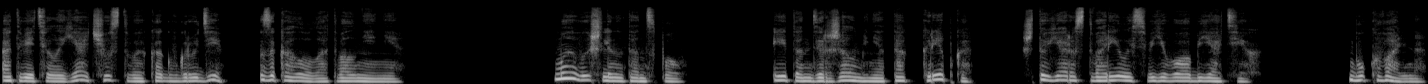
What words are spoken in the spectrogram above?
ответила я, чувствуя, как в груди заколола от волнения. Мы вышли на танцпол. Итан держал меня так крепко, что я растворилась в его объятиях. Буквально.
